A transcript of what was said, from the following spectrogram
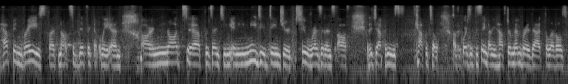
have been raised, but not significantly, and are not uh, presenting any immediate danger to residents of the Japanese capital. Of course, at the same time, you have to remember that the levels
